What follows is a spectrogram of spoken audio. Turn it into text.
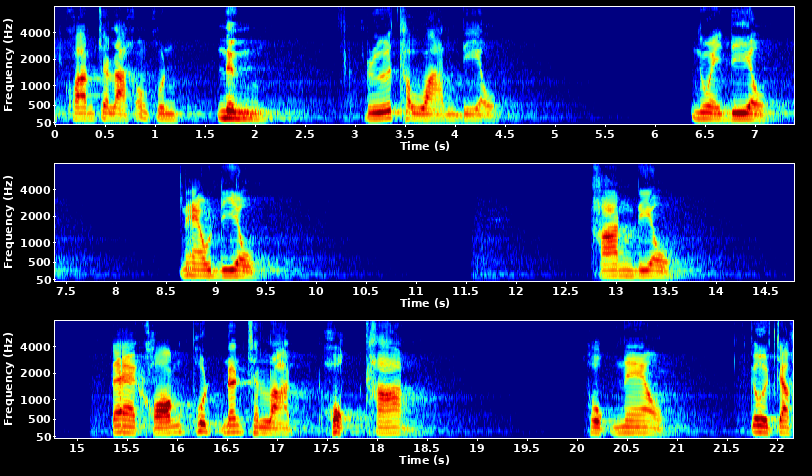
ตุความฉลาดของคุณหนึ่งหรือทวารเดียว หน่วยเดียว แนวเดียว ทางเดียว แต่ของพุทธนั้นฉลาดหกทางหกแนว เกิดจาก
